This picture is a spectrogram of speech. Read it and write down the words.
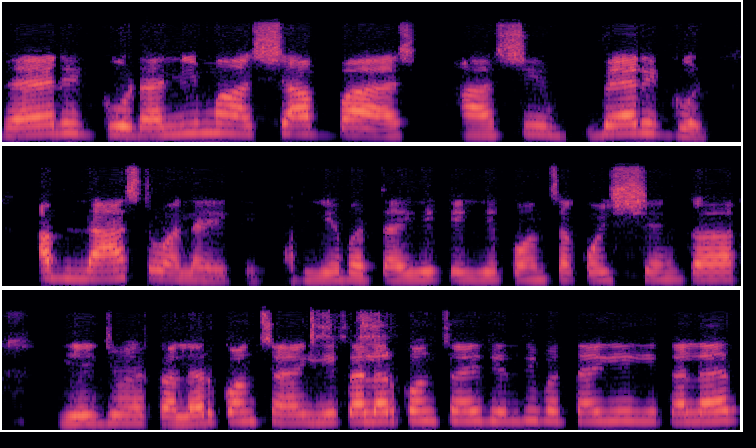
Very good. Alima, Shabash, Hashim. Very good. अब लास्ट वाला एक है। अब ये बताइए कि ये कौन सा क्वेश्चन का, ये जो है कलर कौन सा है? ये कलर कौन सा है? जल्दी बताइए ये कलर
